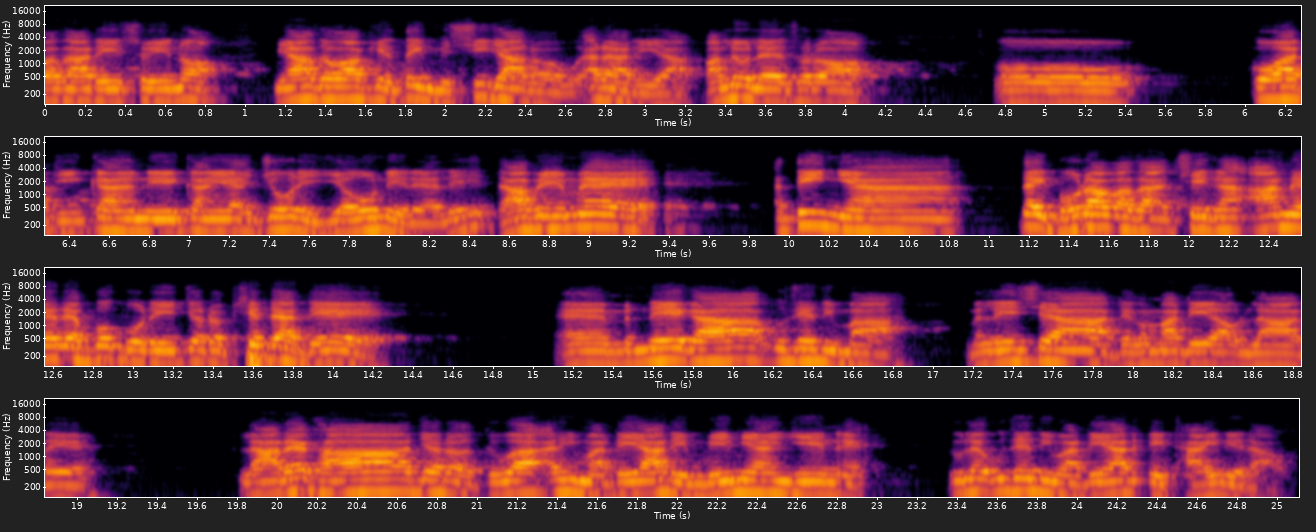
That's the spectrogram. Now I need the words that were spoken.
ဘာသာတွေဆိုရင်တော့များသောအားဖြင့်သိမရှိကြတော့ဘူးအဲ့ဒါတွေကဘာလို့လဲဆိုတော့ဟိုကိုကဒီကံနေကံရဲ့အကျိုးတွေယုံနေတယ်လေဒါပေမဲ့အတိညာတိတ်ဗုဒ္ဓဘာသာအခြေခံအားနည်းတဲ့ပုံကိုယ်တွေကျတော့ဖြစ်တတ်တယ်အဲမနေ့ကဦးဇင်းဒီမှာမလေးရှားတက္ကမတယောက်လာတယ်လာတဲ့ခါကျတော့ तू ကအဲ့ဒီမှာတရားတွေမေးမြန်းရင်းနဲ့ तू လည်းဦးဇင်းဒီမှာတရားတွေထိုင်နေတာပေါ့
